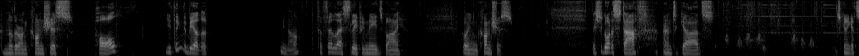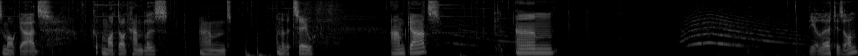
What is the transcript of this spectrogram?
Another unconscious Paul. You'd think they'd be able to, you know, fulfill their sleeping needs by going unconscious. They should go to staff and to guards. Just going to get some more guards. A couple more dog handlers. And another two armed guards. Um, the alert is on.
